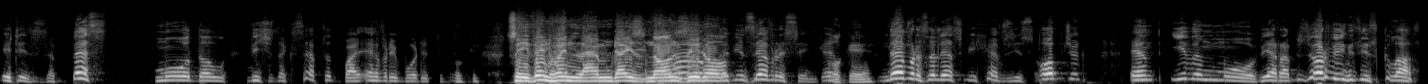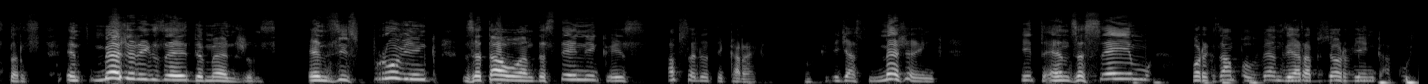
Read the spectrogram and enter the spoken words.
It is the best model which is accepted by everybody today. okay so even when lambda is non-zero lambda, with everything. And okay Nevertheless, we have this object, and even more, we are observing these clusters and measuring their dimensions, and this proving that our understanding is absolutely correct. We're just measuring it, and the same, for example, when we are observing acoustic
